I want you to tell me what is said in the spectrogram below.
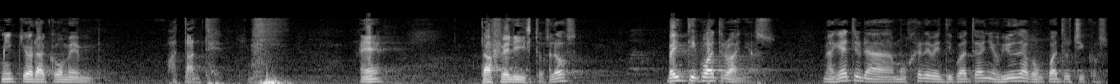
Miki ahora come bastante. ¿Eh? Está feliz. ¿A los 24 años. Imagínate una mujer de 24 años viuda con cuatro chicos.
